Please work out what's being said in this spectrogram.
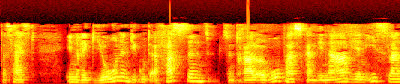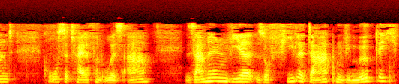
Das heißt, in Regionen, die gut erfasst sind, Zentraleuropa, Skandinavien, Island, große Teile von USA, sammeln wir so viele Daten wie möglich,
